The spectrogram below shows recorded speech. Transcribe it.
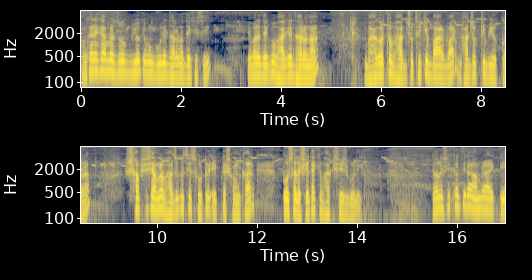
সংখ্যা রেখা আমরা যোগ, বিয়োগ এবং গুণের ধারণা দেখেছি। এবারে দেখব ভাগের ধারণা। ভাগ অর্থ ভাজ্য থেকে বারবার ভাজককে বিয়োগ করা। সবশেষে আমরা ভাজকের চেয়ে ছোট একটা সংখ্যার পৌঁছালে সেটাকে ভাগশেষ বলি। তাহলে শিক্ষার্থীরা, আমরা একটি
